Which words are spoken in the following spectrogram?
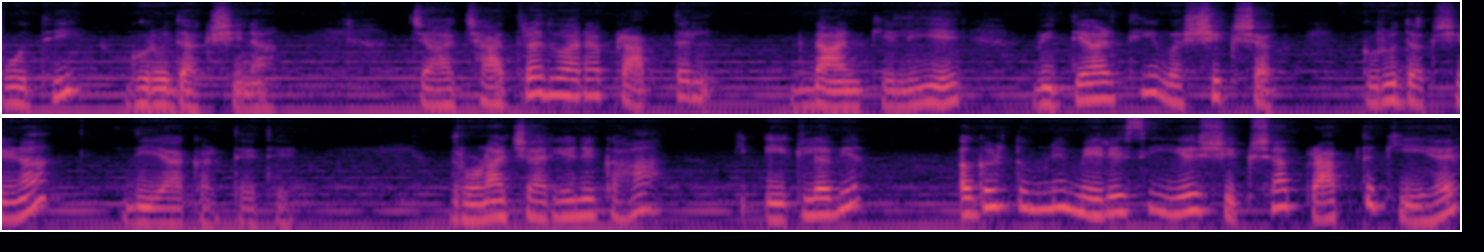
वो थी गुरु दक्षिणा, जहाँ छात्र द्वारा प्राप्त ज्ञान के लिए विद्यार्थी व शिक्षक गुरु दक्षिणा दिया करते थे। द्रोणाचार्य ने कहा कि एकलव्य अगर तुमने मेरे से यह शिक्षा प्राप्त की है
